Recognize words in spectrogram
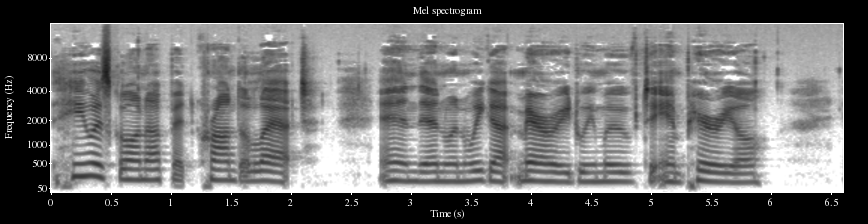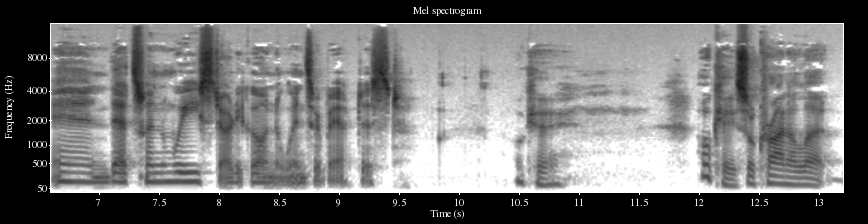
he was going up at Carondelet, and then when we got married, we moved to Imperial, and that's when we started going to Windsor Baptist. Okay. Okay, so Carondelet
